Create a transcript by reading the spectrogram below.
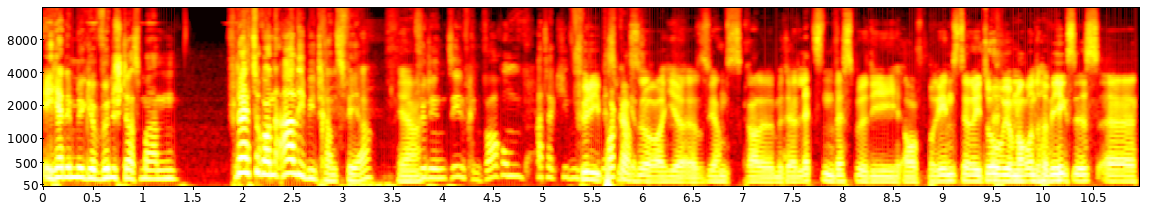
Ich hätte mir gewünscht, dass man vielleicht sogar einen Alibi-Transfer Ja. für den Seelenfrieden. Warum attackieren Für die? Podcast-Hörer hier, also wir haben es gerade mit der letzten Wespe, die auf Bremens Territorium noch unterwegs ist, äh,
